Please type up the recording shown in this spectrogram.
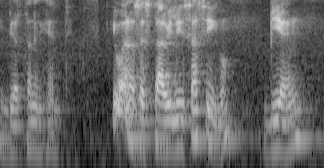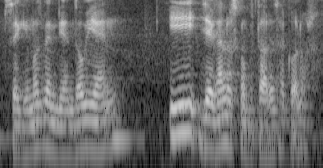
inviertan en gente. Y bueno, se estabiliza Sigo, bien, seguimos vendiendo bien y llegan los computadores a color.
